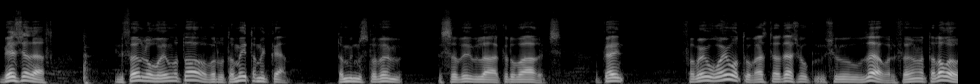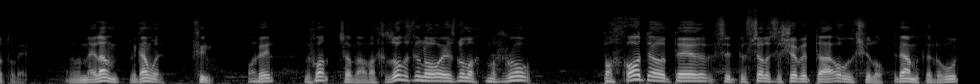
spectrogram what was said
ויש ירח. לפעמים לא רואים אותו, אבל הוא תמיד תמיד קיים. תמיד מסתובב מסביב לכדור הארץ, אוקיי? לפעמים רואים אותו, ואז אתה יודע שהוא, שהוא זה, אבל לפעמים אתה לא רואה אותו. הוא נעלם לגמרי, אפילו, אוקיי? נכון? עכשיו, המחזור שלו, יש לו מח- מחזור פחות או יותר שאפשר לחשב את האורך שלו. גם, כאילו, הוא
